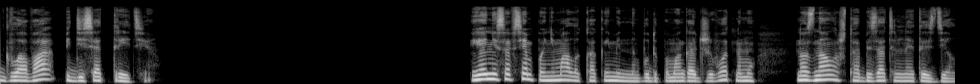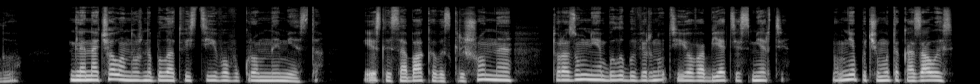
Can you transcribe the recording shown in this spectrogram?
Глава 53. Я не совсем понимала, как именно буду помогать животному, но знала, что обязательно это сделаю. Для начала нужно было отвезти его в укромное место. Если собака воскрешенная, то разумнее было бы вернуть ее в объятия смерти. Но мне почему-то казалось,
